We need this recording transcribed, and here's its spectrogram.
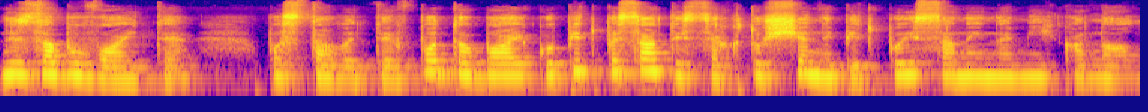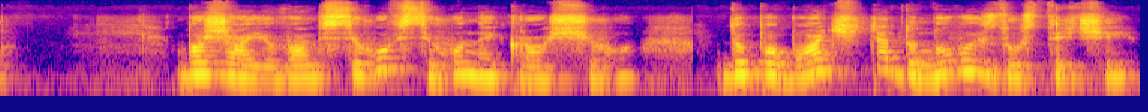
не забувайте поставити вподобайку, підписатися, хто ще не підписаний на мій канал. Бажаю вам всього-всього найкращого. До побачення, до нових зустрічей!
